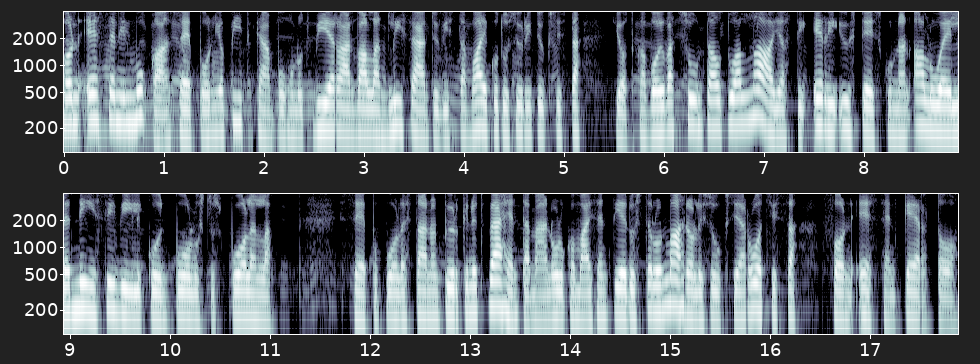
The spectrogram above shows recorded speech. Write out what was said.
Von Essenin mukaan Seppo on jo pitkään puhunut vieraan vallan lisääntyvistä vaikutusyrityksistä, jotka voivat suuntautua laajasti eri yhteiskunnan alueille niin siviili- kuin puolustuspuolella. Seppo puolestaan on pyrkinyt vähentämään ulkomaisen tiedustelun mahdollisuuksia Ruotsissa, von Essen kertoo.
